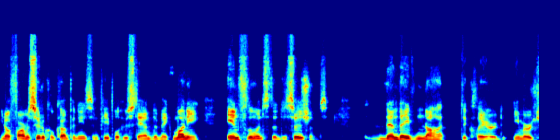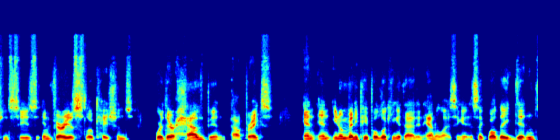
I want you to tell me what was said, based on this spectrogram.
you know, pharmaceutical companies and people who stand to make money influence the decisions. Then they've not declared emergencies in various locations where there have been outbreaks and and you know many people looking at that and analyzing it it's like well they didn't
